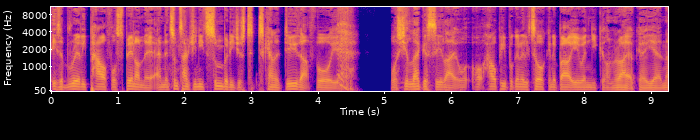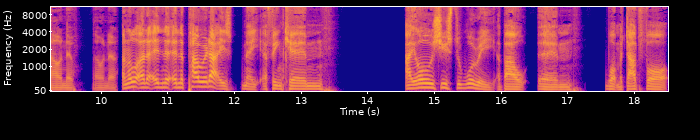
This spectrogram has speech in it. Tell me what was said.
is a really powerful spin on it. And then sometimes you need somebody just to, to kind of do that for you. Yeah. What's your legacy like? Wh- How are people going to be talking about you? And you're going right, okay, yeah, now I know, now I know. and a lot, and the, and the power of that is, mate. I think um, I always used to worry about um, what my dad thought,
